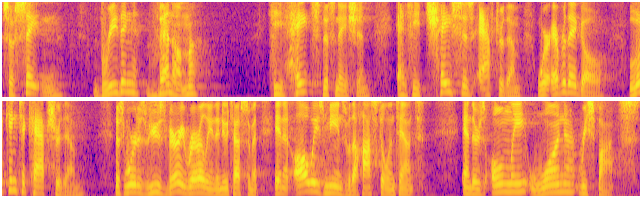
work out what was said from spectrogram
So Satan, breathing venom, he hates this nation and he chases after them wherever they go, looking to capture them. This word is used very rarely in the New Testament, and it always means with a hostile intent. And there's only one response.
